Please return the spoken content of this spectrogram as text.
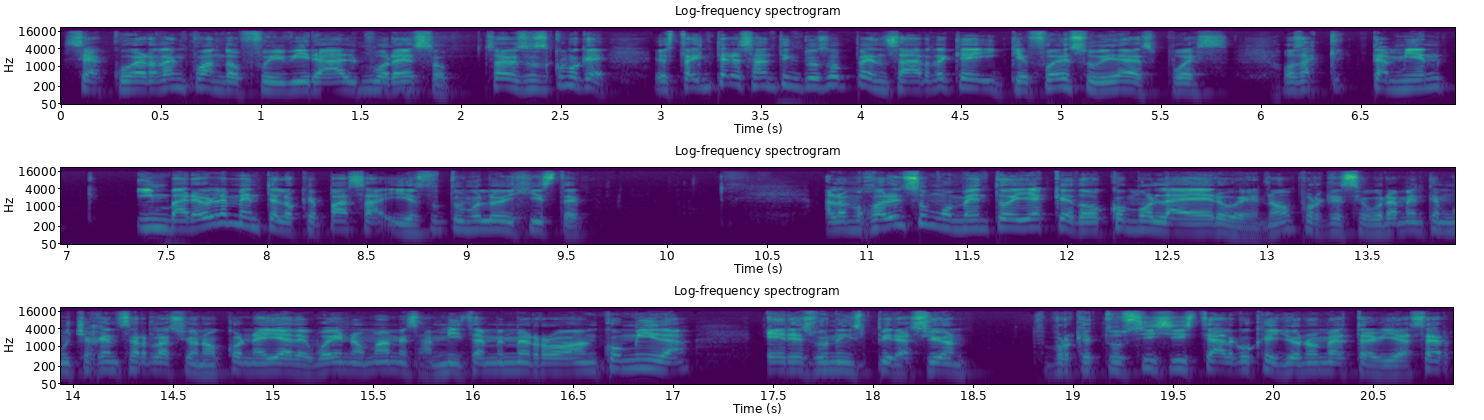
se acuerdan cuando fui viral por eso. ¿Sabes? Es como que está interesante incluso pensar de que, ¿y qué fue de su vida después? O sea, que también invariablemente lo que pasa, y esto tú me lo dijiste, a lo mejor en su momento ella quedó como la héroe, ¿no? Porque seguramente mucha gente se relacionó con ella de, güey, no mames, a mí también me roban comida, eres una inspiración. Porque tú sí hiciste algo que yo no me atreví a hacer.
